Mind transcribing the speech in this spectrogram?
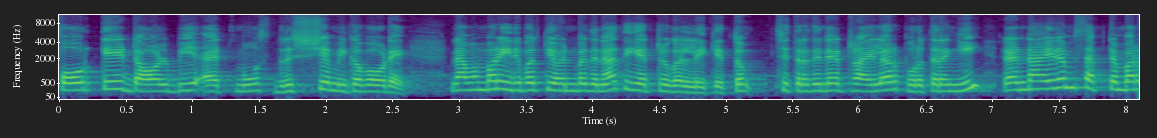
four K Dolby Atmos ദൃശ്യ മികവോടെ നവംബർ ഇരുപത്തിയൊൻപതിന് തിയേറ്ററുകളിലേക്ക് എത്തും. ചിത്രത്തിന്റെ ട്രെയിലർ പുറത്തിറങ്ങി രണ്ടായിരം സെപ്റ്റംബർ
